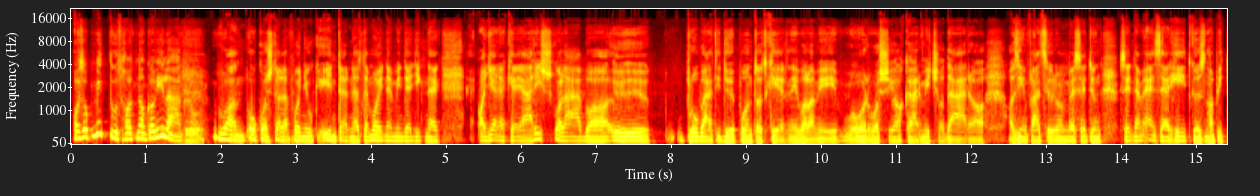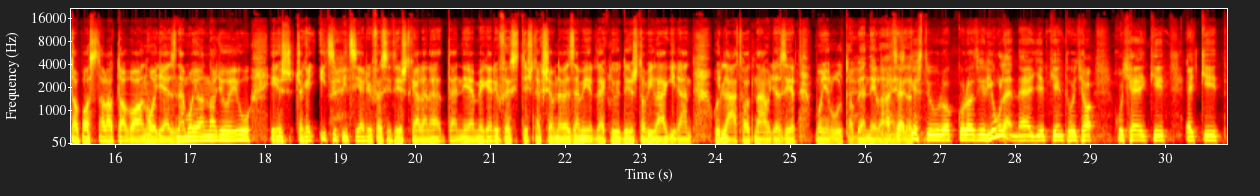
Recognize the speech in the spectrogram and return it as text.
azok mit tudhatnak a világról? Van okos telefonjuk, interneten, majdnem mindegyiknek. A gyereke jár iskolába, ő próbált időpontot kérni valami orvosi akármicsodára, az inflációról beszéltünk. Szerintem ezer hétköznapi tapasztalata van, hogy ez nem olyan nagyon jó, és csak egy icipici erőfeszítést kellene tennie, még erőfeszítésnek sem nevezem érdeklődést a világ iránt, hogy láthatná, hogy azért bonyolultabb ennél a hát helyzet. Szerkesztő úr, akkor azért jó lenne egyébként, hogyha, hogyha egy-két, egy-két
